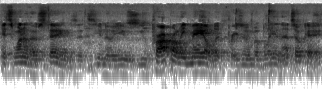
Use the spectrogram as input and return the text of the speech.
it's one of those things, it's, you know, you, you properly mail it presumably, and that's okay.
